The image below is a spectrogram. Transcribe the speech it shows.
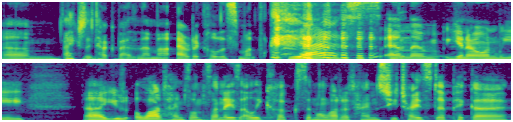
Um, I actually talk about it in that article this month. yes, and then you know and we. Uh, you, a lot of times on Sundays, Ellie cooks, and a lot of times she tries to pick a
